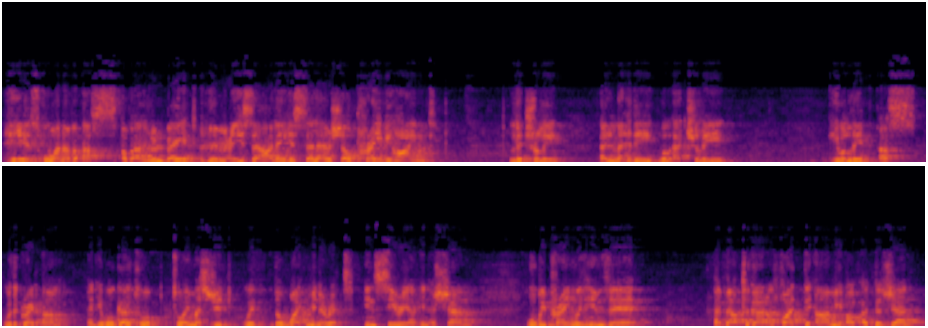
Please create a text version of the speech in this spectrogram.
he is one of us, of Ahlul Bayt, whom Isa alayhi salam shall pray behind. Literally, Al-Mahdi will actually, he will lead us with a great army. And he will go to a, to a masjid with the white minaret in Syria, in Asham. We'll be praying with him there, about to go out and fight the army of Ad-Dajjal,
